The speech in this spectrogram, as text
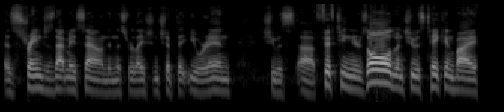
as strange as that may sound, in this relationship that you were in? She was uh, 15 years old when she was taken by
